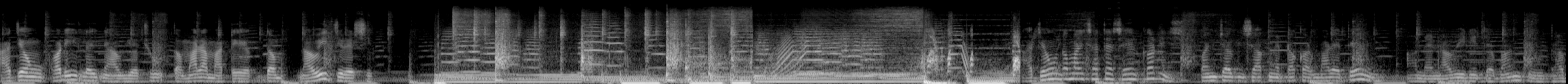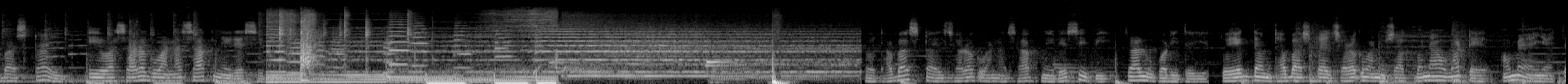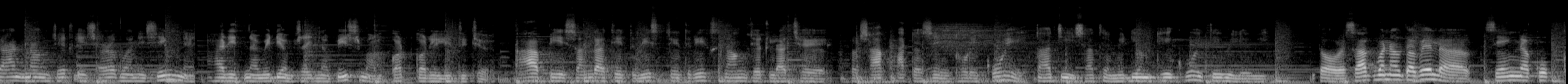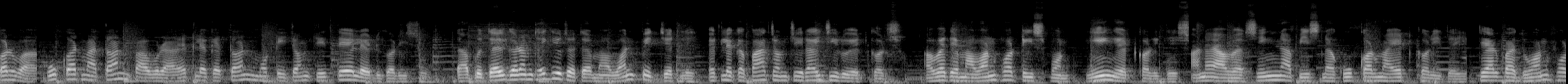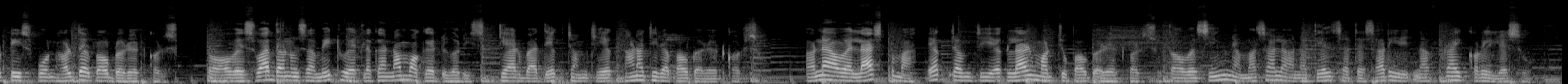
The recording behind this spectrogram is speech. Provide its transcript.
આજે હું ફરી લઈને આવ્યો છું તમારા માટે એકદમ નવી જ રેસીપી. આજે હું તમારી સાથે શેર કરીશ. પંજાબી શાકને ટક્કર મારે તેવું અને નવી રીતે બનતું ધાબા સ્ટાઇલ એવા સરગવાના શાકની રેસીપી ધાબા સ્ટાઇલ સરગવાના શાકની રેસીપી ચાલુ કરી દઈએ. તો એકદમ ધાબા સ્ટાઇલ સરગવાનું શાક બનાવવા માટે અમે અહીંયા ચાર નંગ જેટલી સરગવાની સિંગને આ રીતના મીડિયમ સાઇઝના પીસમાં કટ કરી લીધી છે. આ પીસ અંદાજિત વીસથી ત્રીસ નંગ જેટલા છે. તો શાક માટે સિંગ થોડી કોળી તાજી સાથે મીડિયમ ઠીક હોય તેવી લેવી. તો હવે શાક બનાવતા પહેલા સિંગને કૂક કરવા. કુકરમાં ત્રણ પાવડા એટલે કે ત્રણ મોટી ચમચી તેલ એડ કરીશું. તો આપણું તેલ ગરમ થઈ ગયું છે તેમાં વન પીસ જેટલી, એટલે કે પાંચ ચમચી રાઈ એડ કરશું. હવે તેમાં વન ફોર ટીસ્પૂન હિંગ એડ કરી દઈશ. અને હવે સિંગના પીસને કુકરમાં એડ કરી દઈએ. ત્યારબાદ વન ફોર ટીસ્પૂન હળદર પાવડર એડ કરશું. તો હવે સ્વાદ અનુસાર મીઠું એટલે કે નમક એડ કરીશું. ત્યારબાદ એક ચમચી એક ધાણા જીરા પાવડર એડ કરશું. અને હવે લાસ્ટમાં એક ચમચી એક લાલ મરચું પાવડર એડ કરશું. તો હવે સિંગને મસાલા અને તેલ સાથે સારી રીતના ફ્રાય કરી લેશું.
